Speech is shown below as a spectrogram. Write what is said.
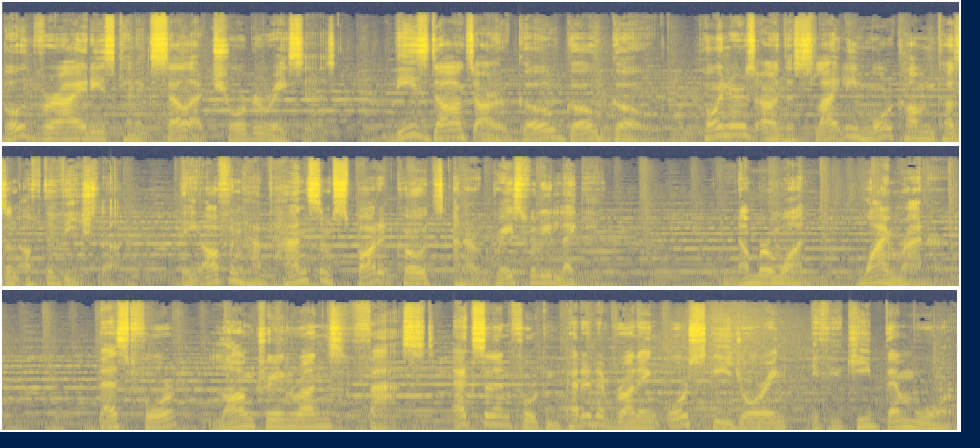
Both varieties can excel at shorter races. These dogs are go, go, go. Pointers are the slightly more common cousin of the Vizsla. They often have handsome spotted coats and are gracefully leggy. Number 1. Weimaraner Best for long trail runs, fast. Excellent for competitive running or ski joring if you keep them warm.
